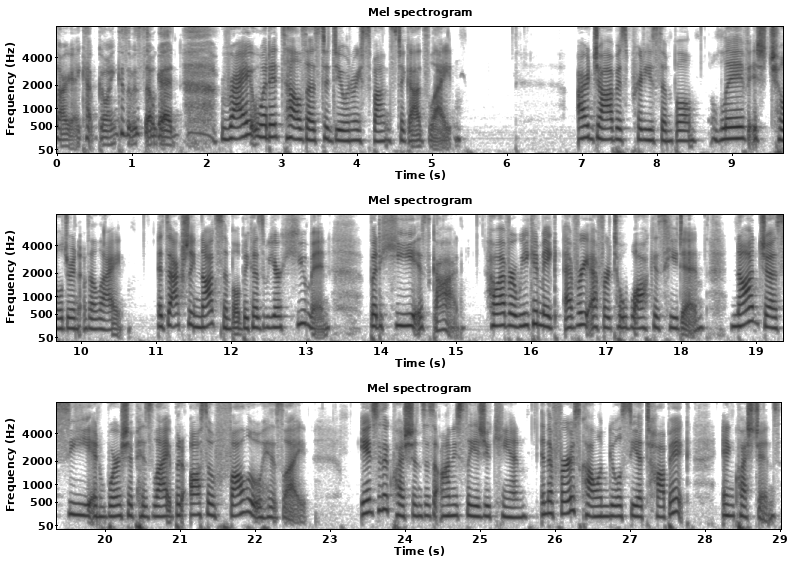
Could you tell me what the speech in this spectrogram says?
Sorry, I kept going because it was so good. Write what it tells us to do in response to God's light. Our job is pretty simple live as children of the light. It's actually not simple because we are human, but He is God. However, we can make every effort to walk as He did, not just see and worship His light, but also follow His light. Answer the questions as honestly as you can. In the first column, you will see a topic and questions.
